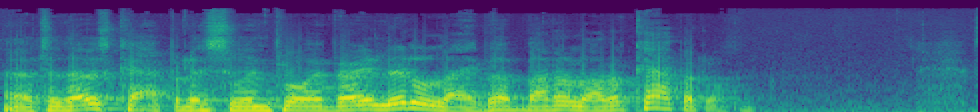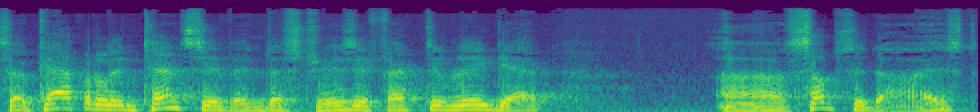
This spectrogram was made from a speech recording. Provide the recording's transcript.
uh, to those capitalists who employ very little labor but a lot of capital. So, capital intensive industries effectively get uh, subsidized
